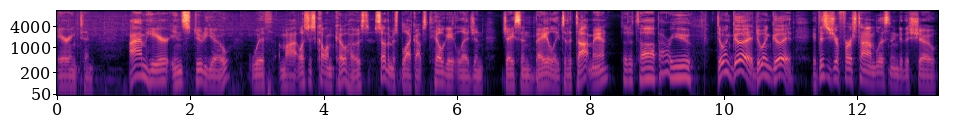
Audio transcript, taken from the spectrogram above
Arrington. I'm here in studio with my, let's just call him co host, Southern Miss Black Ops tailgate legend, Jason Bailey. To the top, man. To the top. How are you? Doing good, doing good. If this is your first time listening to the show,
